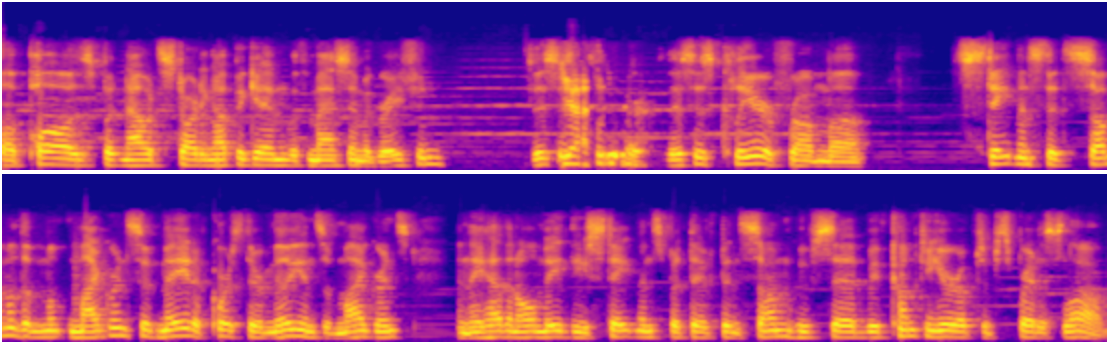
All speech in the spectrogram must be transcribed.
a pause, but now it's starting up again with mass immigration. This is Yeah. clear. This is clear from uh, statements that some of the m- migrants have made. Of course, there are millions of migrants, and they haven't all made these statements, but there have been some who've said, We've come to Europe to spread Islam.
